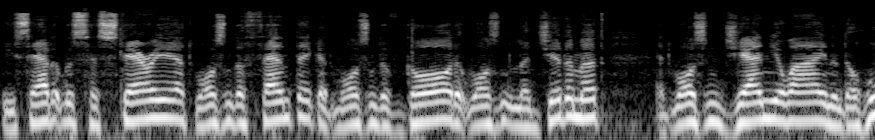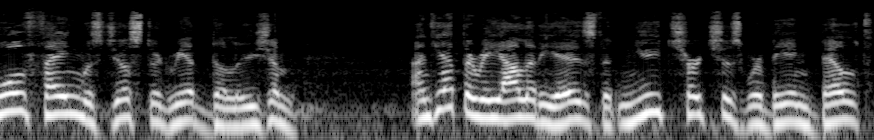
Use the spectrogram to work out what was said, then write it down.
He said it was hysteria, it wasn't authentic, it wasn't of God, it wasn't legitimate, it wasn't genuine, and the whole thing was just a great delusion. And yet the reality is that new churches were being built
